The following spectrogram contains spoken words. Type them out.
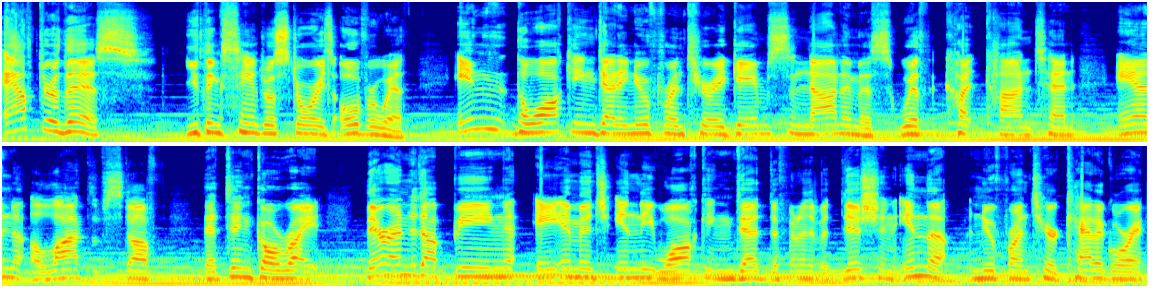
after this, you think Sandra's story is over with. In The Walking Dead A New Frontier, a game synonymous with cut content and a lot of stuff that didn't go right. There ended up being a image in the Walking Dead Definitive Edition in the New Frontier category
